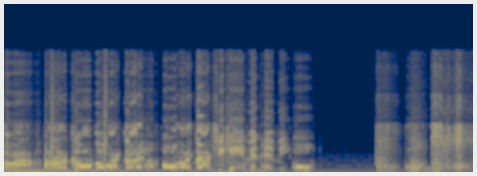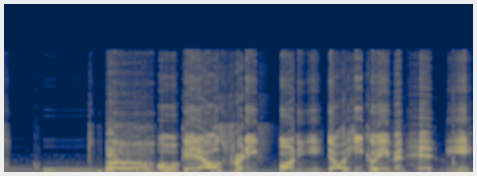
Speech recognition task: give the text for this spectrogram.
Ah, ah, combo! I got it! Oh my gosh, he can't even hit me. Oh. oh, okay, that was pretty funny. That he couldn't even hit me.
